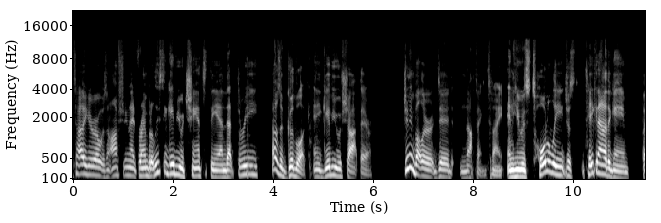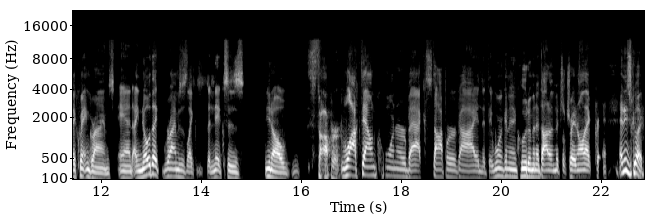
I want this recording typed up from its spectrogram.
Tyler Herro was an off shooting night for him, but at least he gave you a chance at the end. That three, that was a good look, and he gave you a shot there. Jimmy Butler did nothing tonight, and he was totally just taken out of the game by Quentin Grimes. And I know that Grimes is like the Knicks' you know, stopper, lockdown cornerback, stopper guy, and that they weren't going to include him in a Donovan Mitchell trade and all that. And he's good,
